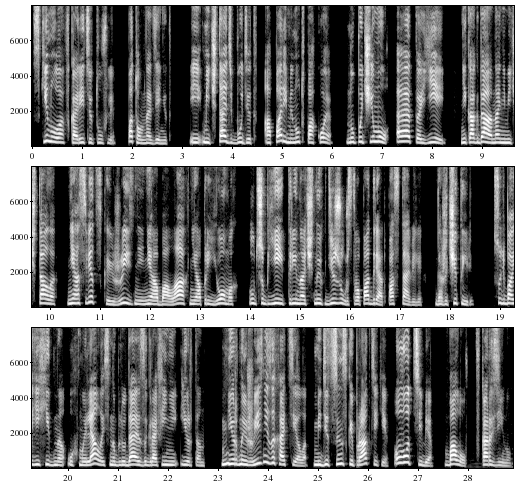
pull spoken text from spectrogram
скинула в карете туфли. Потом наденет. И мечтать будет о паре минут покоя. Ну почему это ей? Никогда она не мечтала ни о светской жизни, ни о балах, ни о приемах. Лучше б ей три ночных дежурства подряд поставили, даже четыре. Судьба ехидно ухмылялась, наблюдая за графиней Иртон. Мирной жизни захотела, медицинской практики. Вот тебе, балов в корзину.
